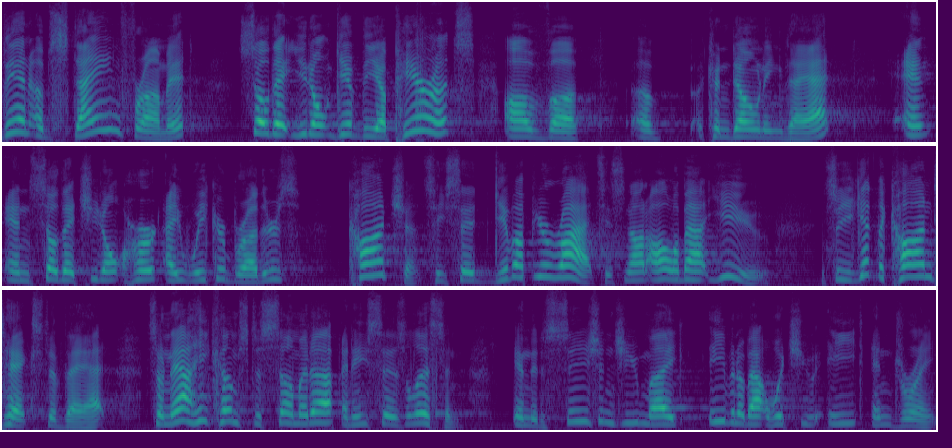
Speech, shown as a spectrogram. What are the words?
then abstain from it so that you don't give the appearance of, uh, of condoning that and, and so that you don't hurt a weaker brother's conscience. He said, give up your rights. It's not all about you. So you get the context of that. So now he comes to sum it up and he says, listen, in the decisions you make, even about what you eat and drink,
